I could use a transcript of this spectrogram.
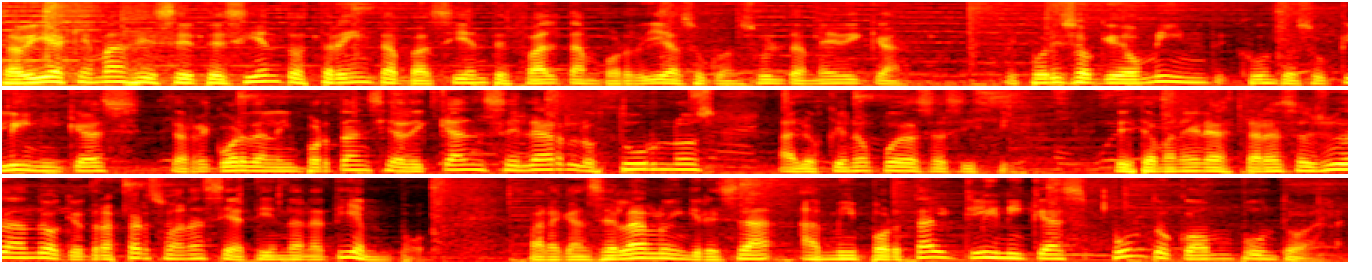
¿Sabías que más de 730 pacientes faltan por día a su consulta médica? Es por eso que OMINT, junto a sus clínicas, te recuerdan la importancia de cancelar los turnos a los que no puedas asistir. De esta manera estarás ayudando a que otras personas se atiendan a tiempo. Para cancelarlo ingresa a miportalclínicas.com.ar.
